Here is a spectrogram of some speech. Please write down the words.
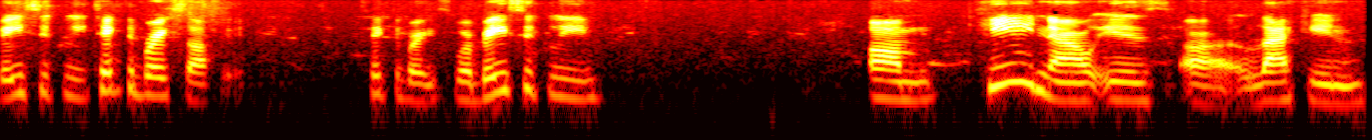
basically take the brakes off it. Take the brakes. Where basically, um, he now is uh lacking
